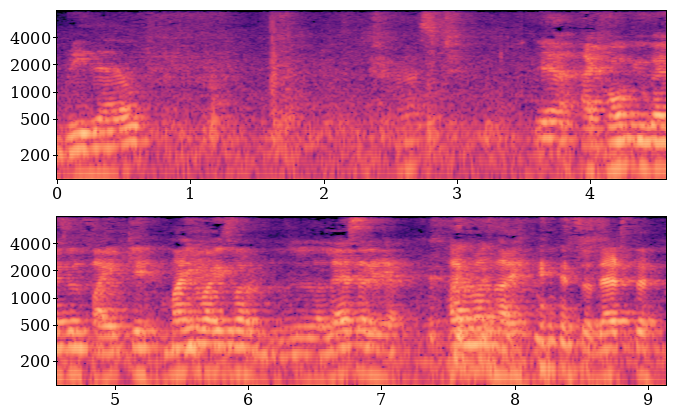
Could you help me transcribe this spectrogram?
Breathe out. Trust. Yeah, at home you guys will fight. My wives were l- lesser here. Her was high. so that's the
